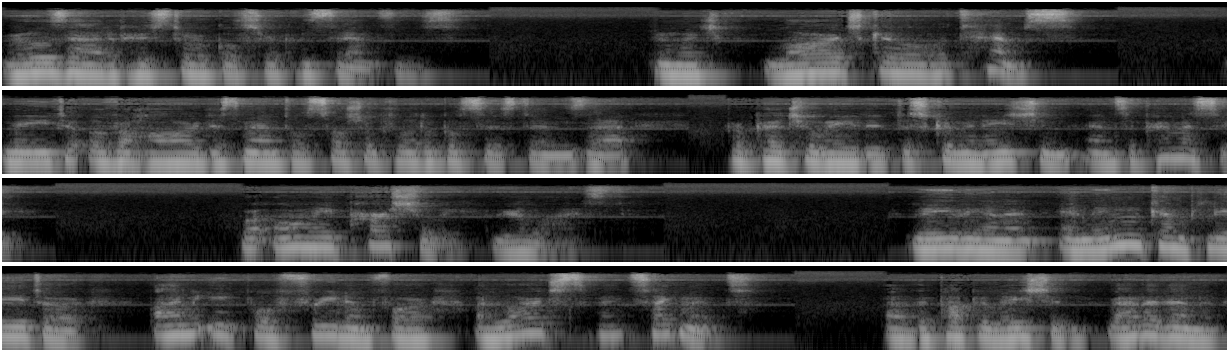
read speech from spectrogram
rose out of historical circumstances in which large scale attempts made to overhaul or dismantle social political systems that perpetuated discrimination and supremacy were only partially realized, leaving an, an incomplete or unequal freedom for a large segment of the population rather than an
